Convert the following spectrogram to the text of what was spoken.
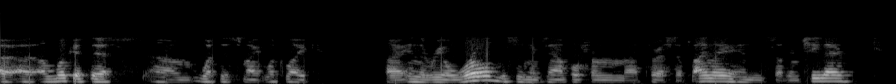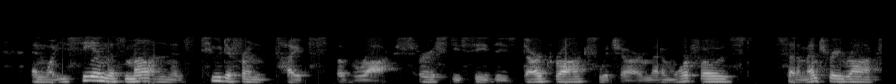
uh, a look at this, um, what this might look like uh, in the real world. This is an example from uh, Torres del Paine in southern Chile. And what you see in this mountain is two different types of rocks. First, you see these dark rocks, which are metamorphosed sedimentary rocks,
